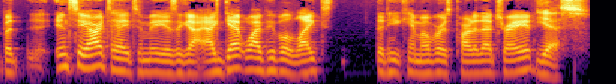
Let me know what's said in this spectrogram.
but Inciarte to me is a guy. I get why people liked that he came over as part of that trade. Yes,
